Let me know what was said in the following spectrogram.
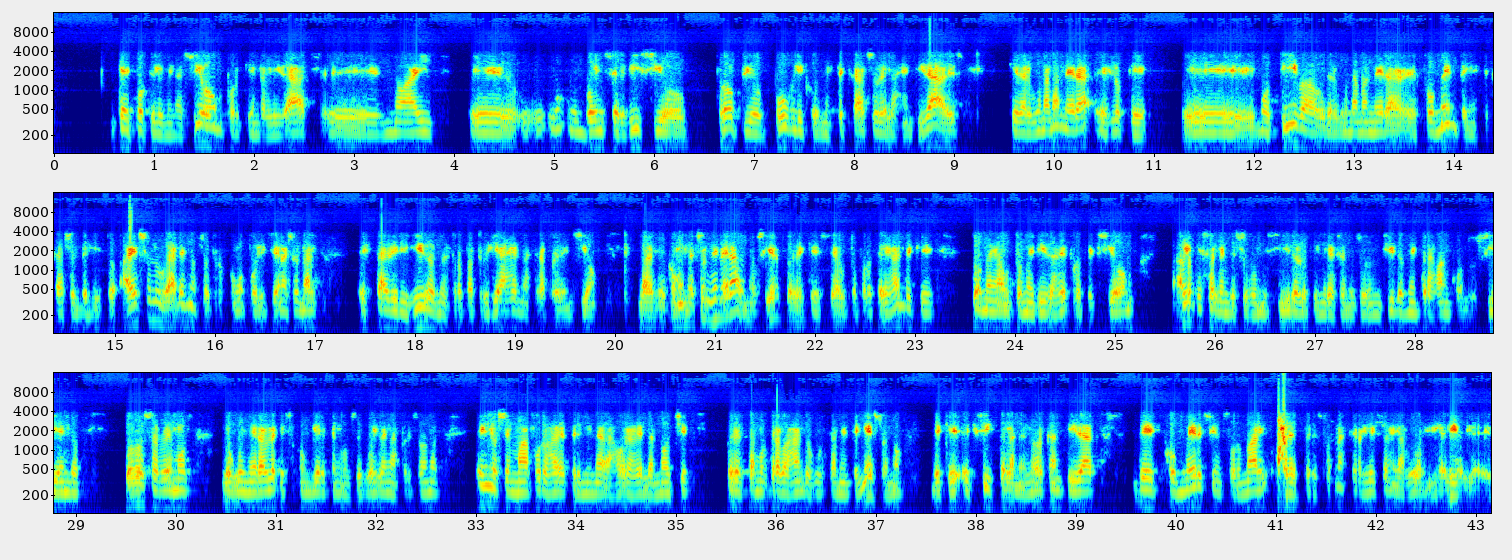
hay poca iluminación, porque en realidad eh, no hay eh, un, buen servicio propio, público, en este caso de las entidades, que de alguna manera es lo que eh, motiva o de alguna manera fomenta en este caso el delito. A esos lugares nosotros como Policía Nacional está dirigido nuestro patrullaje, nuestra prevención. La recomendación general, ¿no es cierto?, de que se autoprotejan, de que tomen automedidas de protección a lo que salen de su domicilio, a lo que ingresan de su domicilio mientras van conduciendo. Todos sabemos lo vulnerable que se convierten o se vuelven las personas en los semáforos a determinadas horas de la noche, pero estamos trabajando justamente en eso, ¿no? De que exista la menor cantidad de comercio informal o de personas que realizan las,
